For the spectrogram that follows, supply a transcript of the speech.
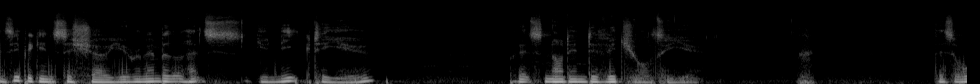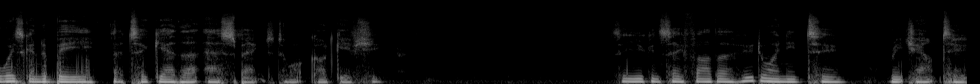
As he begins to show you, remember that that's unique to you, but it's not individual to you. There's always going to be a together aspect to what God gives you. So you can say, Father, who do I need to reach out to?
